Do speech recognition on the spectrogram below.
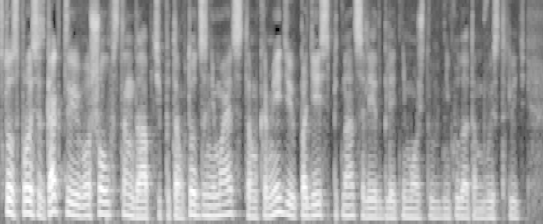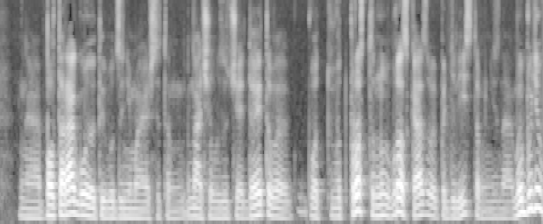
кто спросит, как ты вошел в стендап, типа там кто-то занимается там комедией по 10-15 лет, блядь, не может никуда там выстрелить. Э, Полтора года ты вот занимаешься, там, начал изучать. До этого вот, вот просто, ну, рассказывай, поделись там, не знаю. Мы будем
